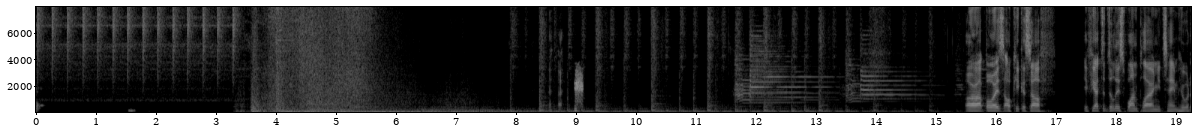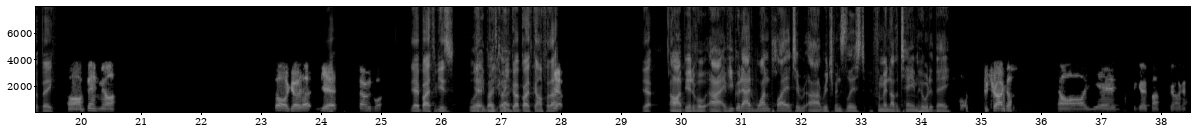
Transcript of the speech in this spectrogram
All right, boys, I'll kick us off. If you had to delist one player on your team, who would it be? Oh, Ben Miller. Oh, I'll go with that. Yeah. that was what? Yeah, both of yous. We'll yeah, let you both are go. you got both going for that? Yep. Yep. All right, beautiful. All right, if you could add one player to uh, Richmond's list from another team, who would it be? Petracca. Oh yeah, have to go past Straka.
